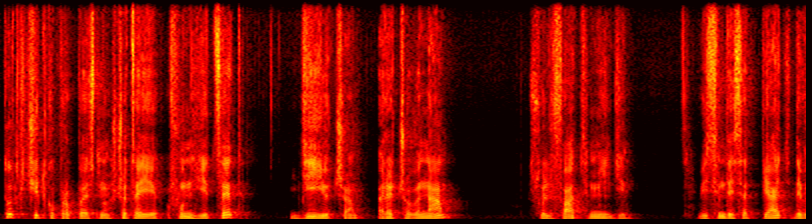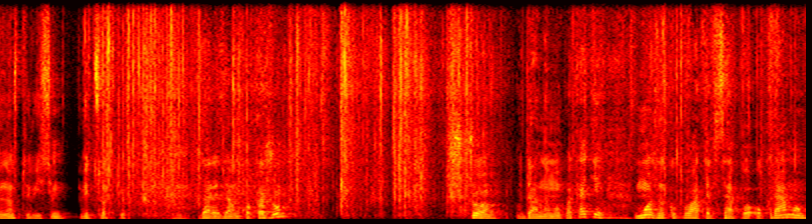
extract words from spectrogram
Тут чітко прописано, що це є фунгіцид, діюча речовина, сульфат міді 85-98%. Зараз я вам покажу, що в даному пакеті можна купувати все по окремо,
